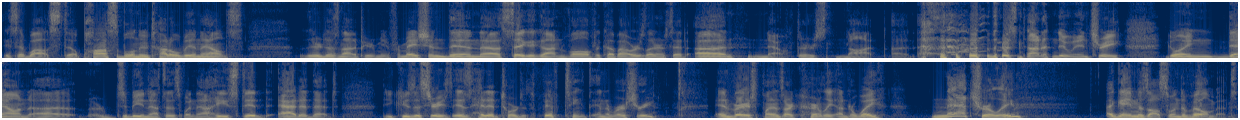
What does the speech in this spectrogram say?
They said, while it's still possible a new title will be announced, there does not appear to be information. Then uh, Sega got involved a couple hours later and said, "Uh, no, there's not. Uh, there's not a new entry going down uh, to be announced at this point." Now he did added that the Yakuza series is headed towards its 15th anniversary, and various plans are currently underway. Naturally, a game is also in development,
